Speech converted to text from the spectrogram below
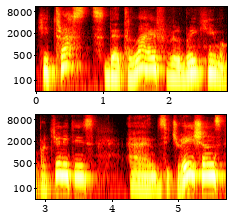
He trusts that life will bring him opportunities and situations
